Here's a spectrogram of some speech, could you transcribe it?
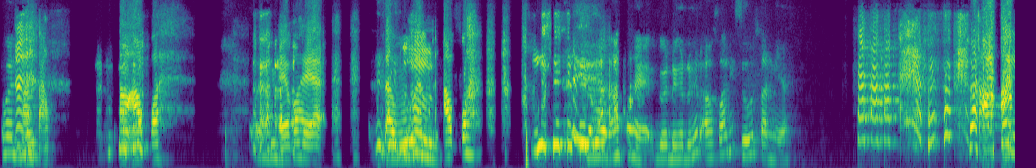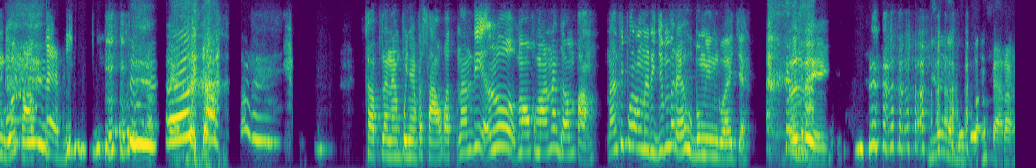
Waduh, mantap Sama apa? apa ya? Tabungan apa? jawaban apa ya? Gue denger-denger Alfa nih sultan ya. kapten gue kapten kapten yang punya pesawat nanti lu mau ke mana gampang nanti pulang dari Jember ya hubungin gue aja Asik. Bisa nggak gue pulang sekarang?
